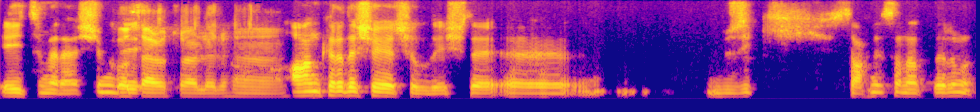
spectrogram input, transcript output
eğitim veren. Şimdi konservatuarları ha. Ankara'da şey açıldı işte e, müzik sahne sanatları mı?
